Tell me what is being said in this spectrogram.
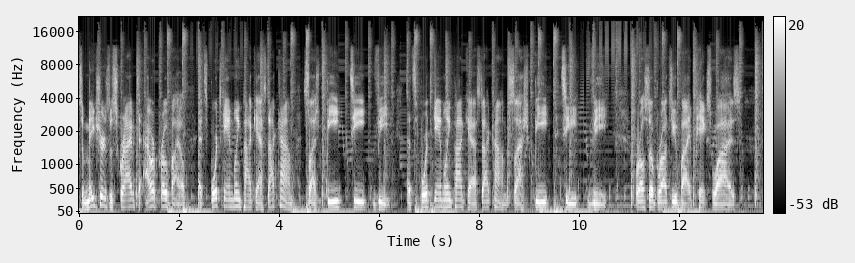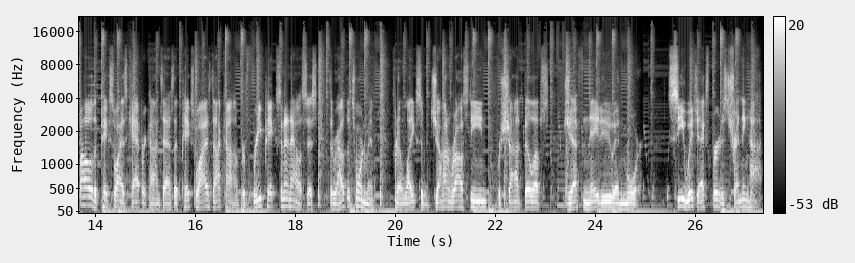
So make sure to subscribe to our profile at sportsgamblingpodcast.com slash BTV. That's sportsgamblingpodcast.com slash BTV. We're also brought to you by PicksWise. Follow the PicksWise Capper contest at PicksWise.com for free picks and analysis throughout the tournament for the likes of John Rothstein, Rashad Phillips, Jeff Nadu, and more. See which expert is trending hot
